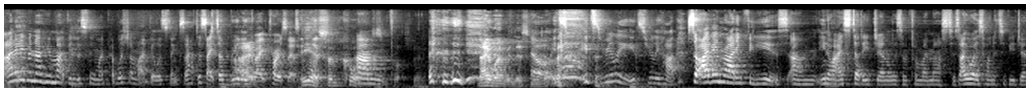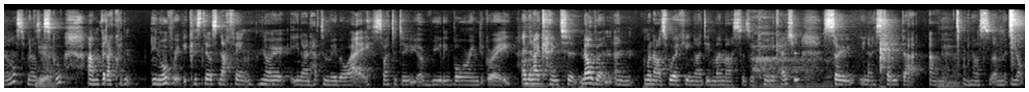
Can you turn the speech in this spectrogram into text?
I don't even know who might be listening. My publisher might be listening. So I have to say it's a really I- great process. Yes, of course. Um, of course. they won't be listening. Oh, it's, it's really it's really hard. So I've been writing for years. Um, you know, I studied journalism for my masters. I always wanted to be a journalist when I was Yeah. at school, um, but I couldn't in Albury because there was nothing. No, you know, I'd have to move away. So I had to do a really boring degree, and then I came to Melbourne. And when I was working, I did my masters of communication. So you know, studied that um, Yeah. when I was um, not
